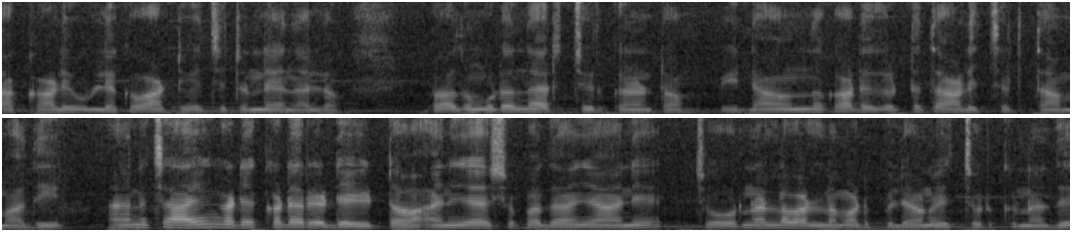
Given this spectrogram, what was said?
തക്കാളി ഉള്ളിയൊക്കെ വാട്ടി വെച്ചിട്ടുണ്ടായിരുന്നല്ലോ. അപ്പോൾ അതും കൂടി ഒന്ന് അരച്ചെടുക്കണം കേട്ടോ. പിന്നെ ഒന്ന് കടുകിട്ട് താളിച്ചെടുത്താൽ മതി. അങ്ങനെ ചായയും കടിയൊക്കെ റെഡി ആയിട്ടോ. അതിന് ശേഷം ഇപ്പോൾ അതാ ഞാൻ ചോറിനുള്ള വെള്ളം അടുപ്പിലാണ് വെച്ച് കൊടുക്കുന്നത്.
